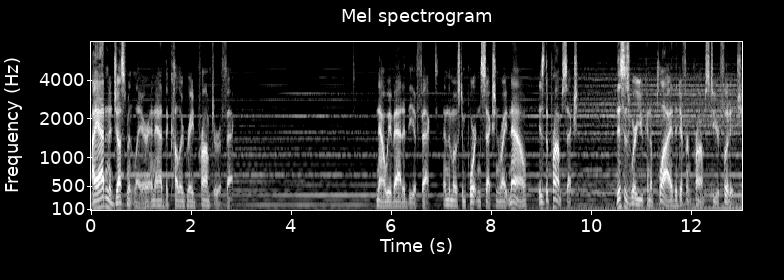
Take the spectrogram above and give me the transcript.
I add an adjustment layer and add the Color Grade Prompter effect. Now we have added the effect, and the most important section right now is the prompt section. This is where you can apply the different prompts to your footage.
